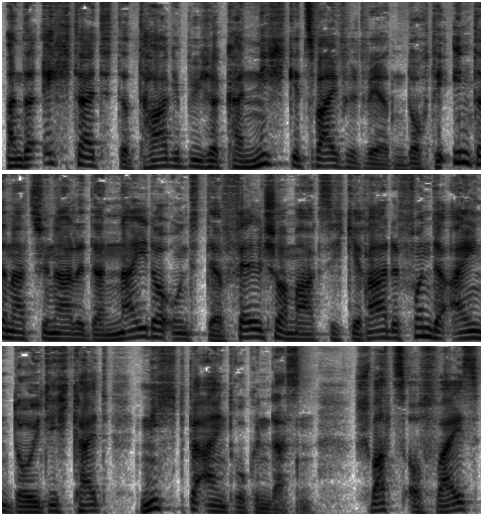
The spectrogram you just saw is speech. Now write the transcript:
An der Echtheit der Tagebücher kann nicht gezweifelt werden, doch die Internationale der Neider und der Fälscher mag sich gerade von der Eindeutigkeit nicht beeindrucken lassen. Schwarz auf weiß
